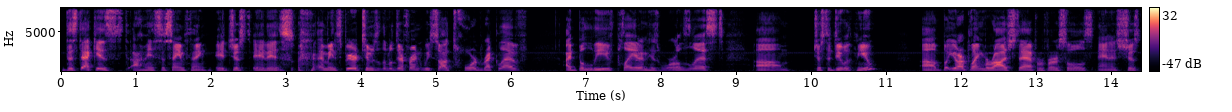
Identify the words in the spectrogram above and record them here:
this deck is i mean it's the same thing. It just it is. I mean Spiritomb a little different. We saw tord reklev i believe play it in his worlds list um, just to deal with mew uh, but you are playing mirage step reversals and it's just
